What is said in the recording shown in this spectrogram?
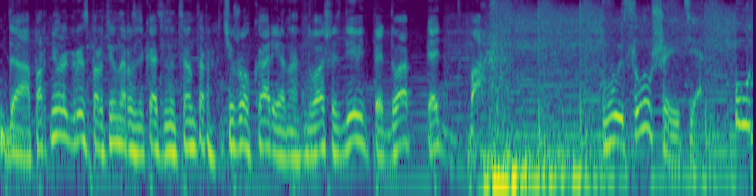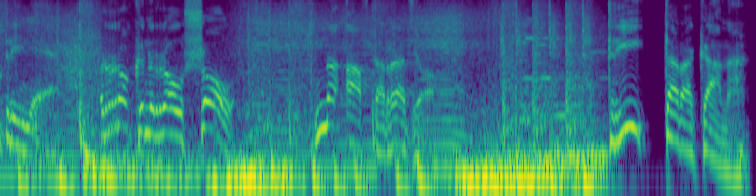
Да, партнер игры спортивно-развлекательный центр Чижовка-Арена. 269-5252. Вы слушаете «Утреннее рок-н-ролл-шоу» на Авторадио. «Три таракана».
